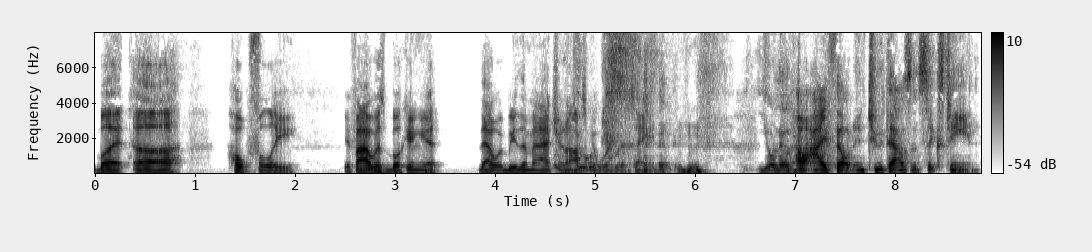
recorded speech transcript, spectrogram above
But uh hopefully, if I was booking it, that would be the match, and Asuka would retain. You'll know how I felt in 2016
